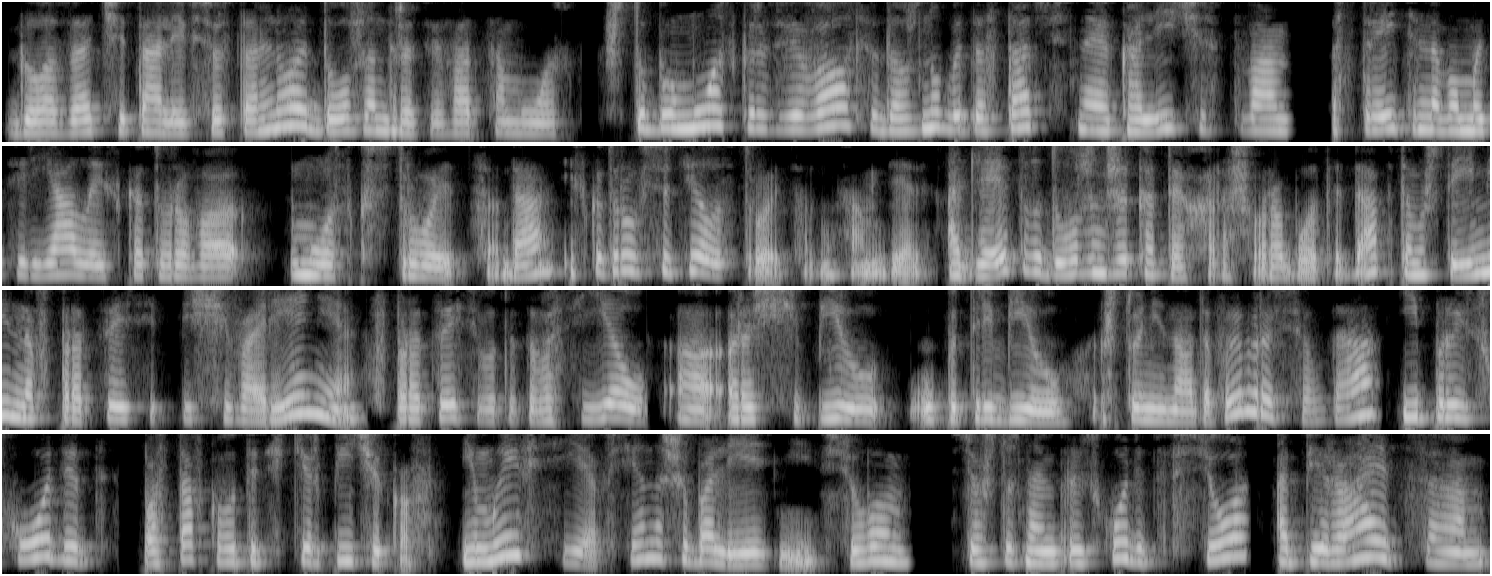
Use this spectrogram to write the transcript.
глаза читали и все остальное, должен развиваться мозг. Чтобы мозг развивался, должно быть достаточное количество строительного материала, из которого мозг строится, да, из которого все тело строится на самом деле. А для этого должен ЖКТ хорошо работать, да, потому что именно в процессе пищеварения, в процессе вот этого съел, а, расщепил, употребил, что не надо, выбросил, да, и происходит поставка вот этих кирпичиков. И мы все, все наши болезни, все все, что с нами происходит, все опирается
